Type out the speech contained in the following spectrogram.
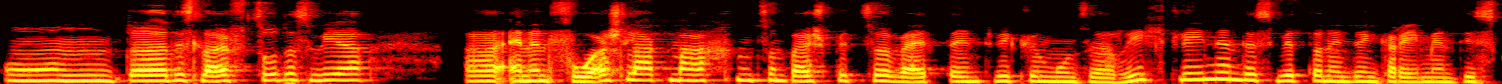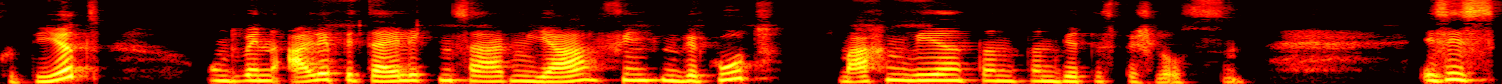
Und äh, das läuft so, dass wir äh, einen Vorschlag machen, zum Beispiel zur Weiterentwicklung unserer Richtlinien. Das wird dann in den Gremien diskutiert. Und wenn alle Beteiligten sagen, ja, finden wir gut, machen wir, dann, dann wird es beschlossen. Es ist,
